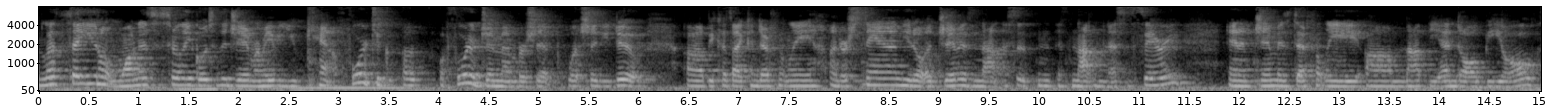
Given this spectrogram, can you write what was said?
Let's say you don't want to necessarily go to the gym or maybe you can't afford to uh, afford a gym membership. What should you do? Uh, because I can definitely understand, you know, a gym is not, is not necessary and a gym is definitely um, not the end all be all.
